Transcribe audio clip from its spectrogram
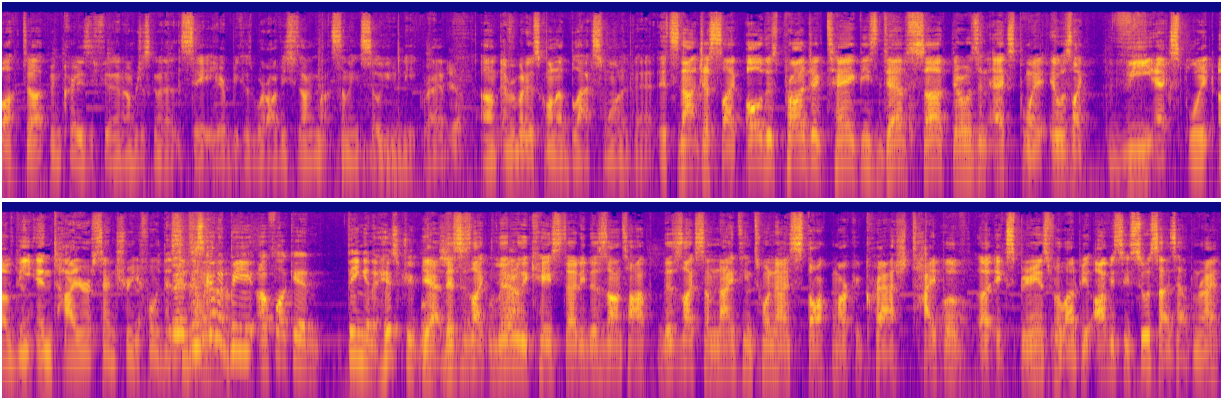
fucked up and crazy feeling? I'm just gonna say it here because we're obviously talking about something so unique, right? Yeah. Um, everybody was calling it a black swan event. It's not just like, oh, this project tanked, these devs suck. There was an exploit. It was like the exploit of the entire century for this. This is gonna be a fucking thing in the history books. Yeah, this is like literally case study. This is on top. This is like some 1929 stock market crash type of uh, experience for a lot of people. Obviously, suicides happen, right?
